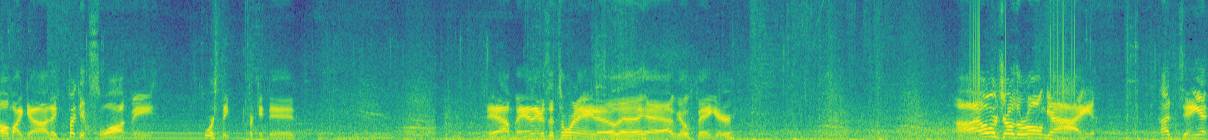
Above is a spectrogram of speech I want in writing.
Oh my god, they freaking swat me. Of course they freaking did. Yeah, man, there's a tornado that they have. Go figure. I overdrove the wrong guy. God dang it.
